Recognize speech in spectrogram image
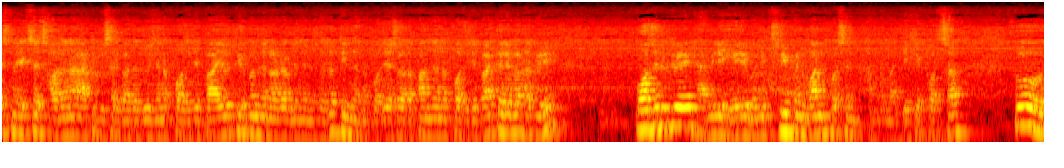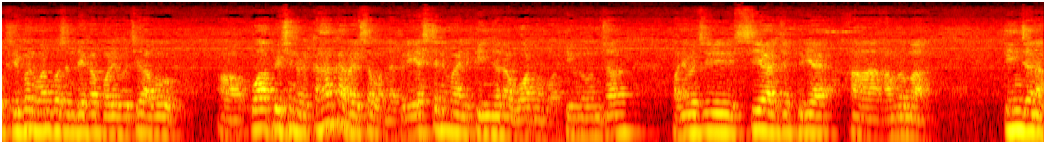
यसमा एक सय छजना आर्टिफिसियल गर्दा दुईजना पोजिटिभ पायो। त्रिपन्नजना रिप्रेजेन्टेसन तिनजना पोजिटिभ यसबाट पाँचजना पोजिटिभ पायो। त्यसले गर्दाखेरि पोजिटिभ रेट हामीले हेऱ्यो भने थ्री पोइन्ट वान पर्सेन्ट हाम्रोमा देखेपर्छ so three point one percent देखा परेपछि अब उहाँ पेसेन्टहरू कहाँ कहाँ रहेछ भन्दाखेरि एसटिएनमा अहिले तिनजना वार्डमा भर्ती हुनुहुन्छ। भनेपछि सिआर चाहिँ फेरि हाम्रोमा तिनजना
